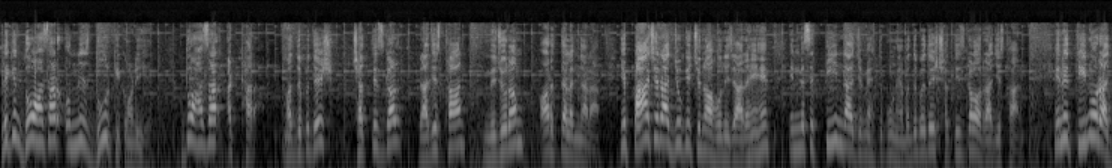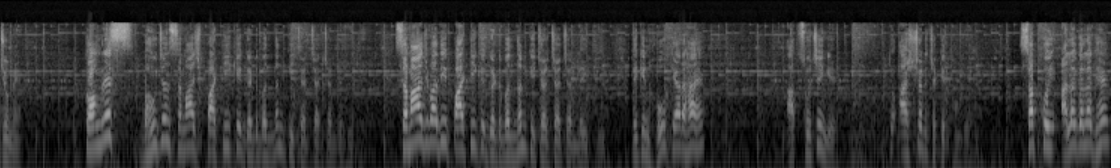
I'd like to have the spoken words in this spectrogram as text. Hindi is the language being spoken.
लेकिन 2019 दूर की कौड़ी है। 2018 मध्य प्रदेश छत्तीसगढ़, राजस्थान, मिजोरम और तेलंगाना। ये पाँच राज्यों के चुनाव होने जा रहे हैं। इनमें से तीन राज्य महत्वपूर्ण हैं मध्य प्रदेश छत्तीसगढ़ और राजस्थान। इन तीनों राज्यों में कांग्रेस, बहुजन समाज पार्टी के गठबंधन की चर्चा चल रही थी। समाजवादी पार्टी के गठबंधन की चर्चा चल रही थी। लेकिन हो क्या रहा है? आप सोचेंगे। तो आश्चर्यचकित होंगे। सब कोई अलग अलग है।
